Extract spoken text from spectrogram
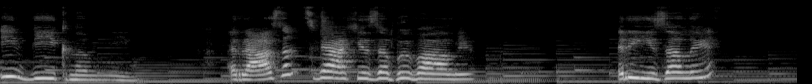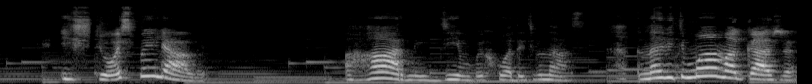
і вікна в нім. Разом цвяхи забивали, різали і щось пиляли. Гарний дім виходить в нас. Навіть мама каже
